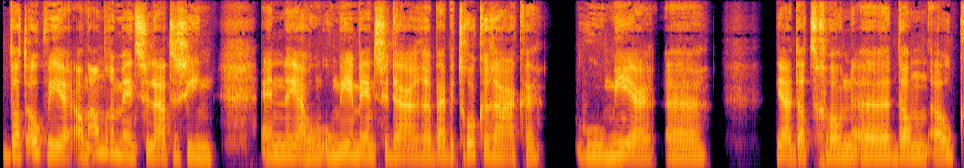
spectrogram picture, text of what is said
dat ook weer aan andere mensen laten zien. En ja, hoe, hoe meer mensen daarbij betrokken raken, hoe meer ja, dat gewoon dan ook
